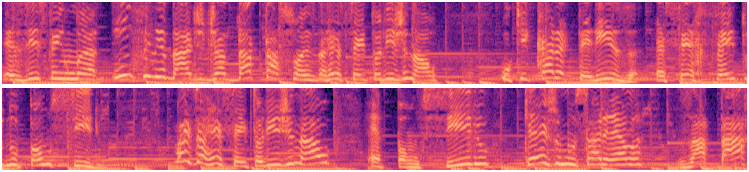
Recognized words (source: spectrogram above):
existem uma infinidade de adaptações da receita original. O que caracteriza é ser feito no pão sírio. Mas a receita original é pão sírio, queijo mussarela, zatar,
